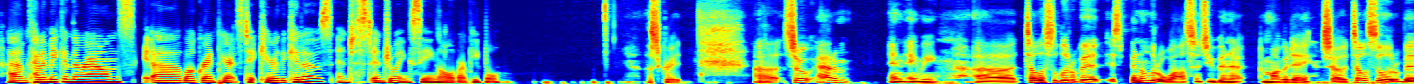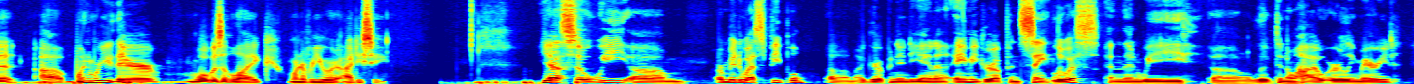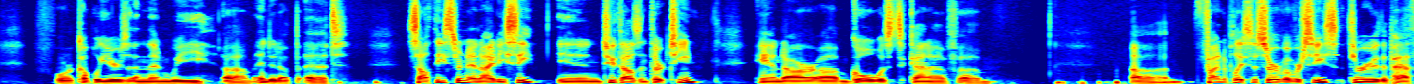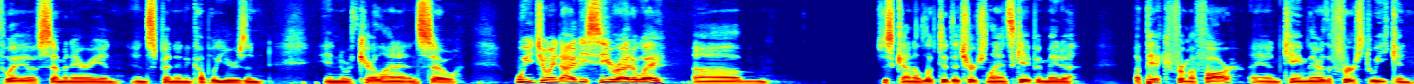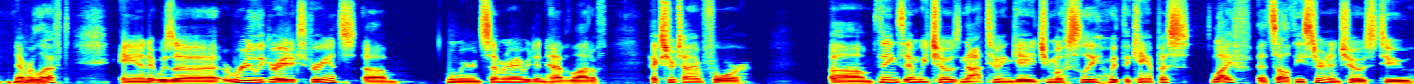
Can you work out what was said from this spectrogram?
um, kind of making the rounds uh, while grandparents take care of the kiddos and just enjoying seeing all of our people. Yeah, that's great. Uh, so, Adam, and Amy, uh, tell us a little bit. It's been a little while since you've been at Imago Dei. So tell us a little bit. Uh, when were you there? What was it like whenever you were at IDC? Yeah, so we um, are Midwest people. Um, I grew up in Indiana. Amy grew up in St. Louis, and then we uh, lived in Ohio, early married for a couple years, and then we um, ended up at Southeastern and IDC in 2013. And our um, goal was to kind of um, um, find a place to serve overseas through the pathway of seminary and, and spending a couple years in in North Carolina. And so we joined IDC right away. Um, just kind of looked at the church landscape and made a a pick from afar and came there the first week and never mm-hmm. left. And it was a really great experience. Um, when we were in seminary, we didn't have a lot of extra time for um, things, and we chose not to engage mostly with the campus life at Southeastern and chose to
